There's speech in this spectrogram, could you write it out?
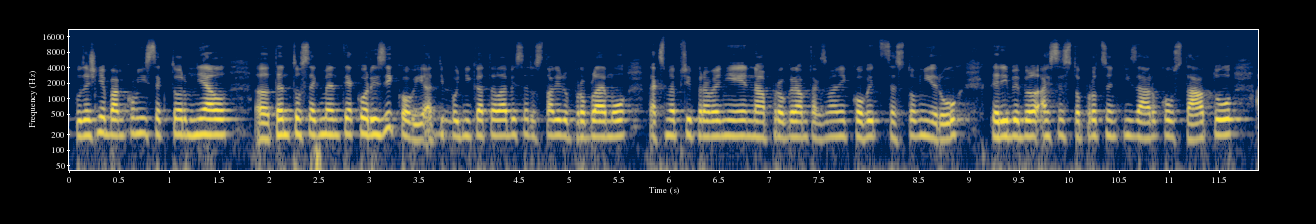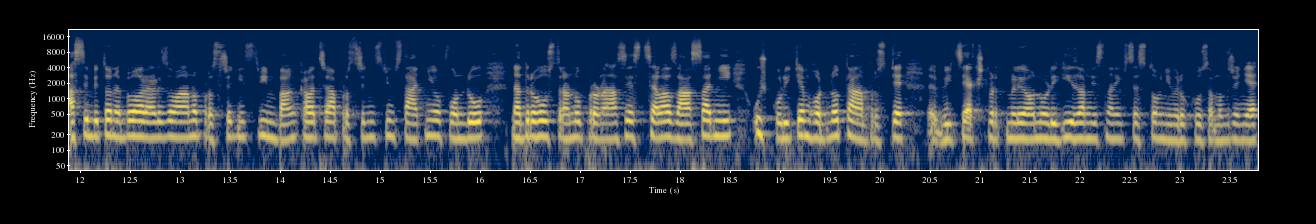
skutečně bankovní sektor měl eh, tento segment jako rizikový a ti podnikatelé by se dostali do problému, tak jsme připraveni na program tzv. COVID cestovní ruch, který by byl až se 100% zárukou státu. Asi by to nebylo realizováno prostřednictvím bank, ale třeba prostřednictvím státního fondu. Na druhou stranu pro nás je zcela zásadní už kvůli těm hodnotám. Prostě více jak čtvrt milionu lidí zaměstnaných v cestovním ruchu. Samozřejmě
